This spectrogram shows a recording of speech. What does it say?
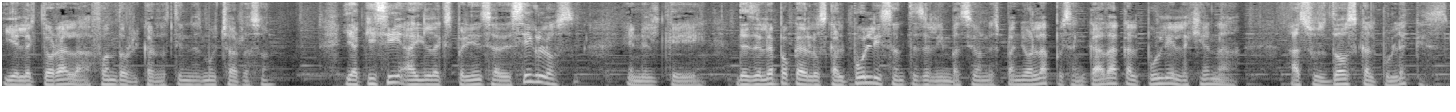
y electoral a fondo, Ricardo, tienes mucha razón. Y aquí sí hay la experiencia de siglos en el que desde la época de los calpulis, antes de la invasión española, pues en cada calpuli elegían a, a sus dos calpuleques.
